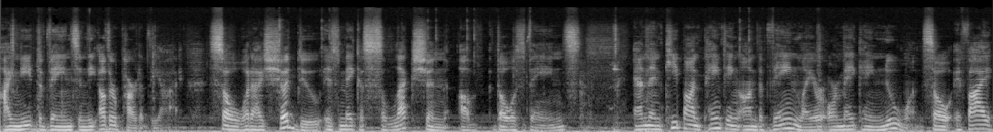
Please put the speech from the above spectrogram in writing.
I need the veins in the other part of the eye. So what I should do is make a selection of those veins and then keep on painting on the vein layer or make a new one. So if I,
